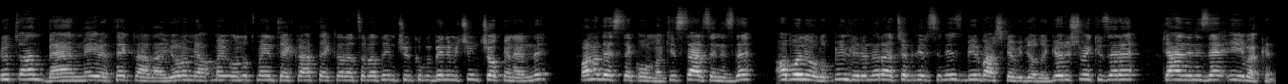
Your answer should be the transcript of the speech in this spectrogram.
lütfen beğenmeyi ve tekrardan yorum yapmayı unutmayın. Tekrar tekrar hatırlatayım çünkü bu benim için çok önemli. Bana destek olmak isterseniz de abone olup bildirimleri açabilirsiniz. Bir başka videoda görüşmek üzere. Kendinize iyi bakın.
